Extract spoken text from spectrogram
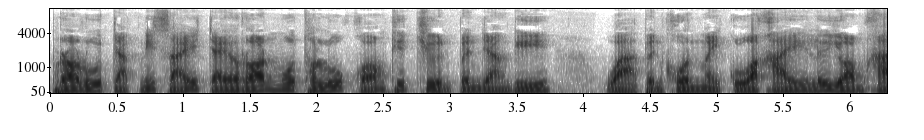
เพราะรู้จักนิสัยใจร้อนมุทะลุของทิดชื่นเป็นอย่างดี ว่าเป็นคนไม่กลัวใครหรือยอมใคร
